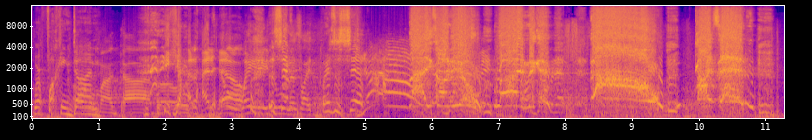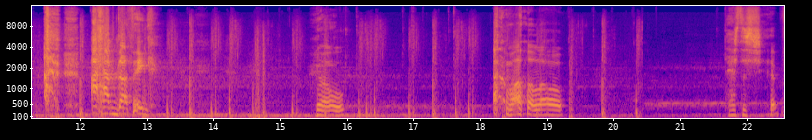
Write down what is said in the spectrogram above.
We're fucking done. Oh my god. got No way they the doing ship. this like- Where's the ship? Ah, he's on you! Run, nigga! No! Cousin! I have nothing. No. I'm all alone. There's the ship.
